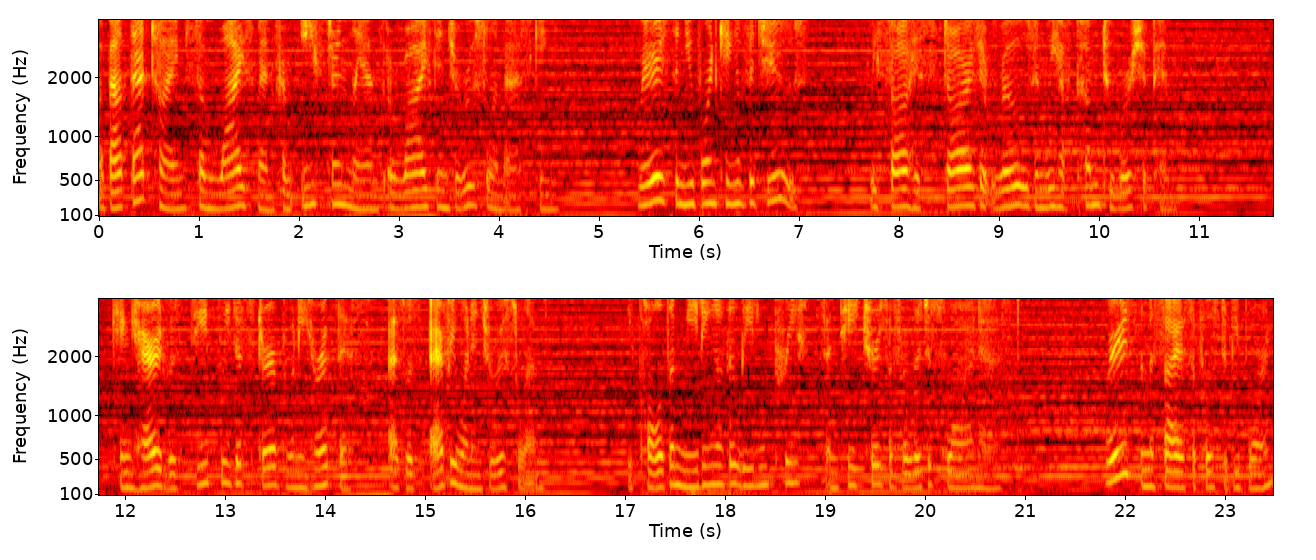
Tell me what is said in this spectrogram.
About that time, some wise men from eastern lands arrived in Jerusalem asking, Where is the newborn king of the Jews? We saw his stars as it rose, and we have come to worship him. King Herod was deeply disturbed when he heard this, as was everyone in Jerusalem. He called a meeting of the leading priests and teachers of religious law and asked, Where is the Messiah supposed to be born?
